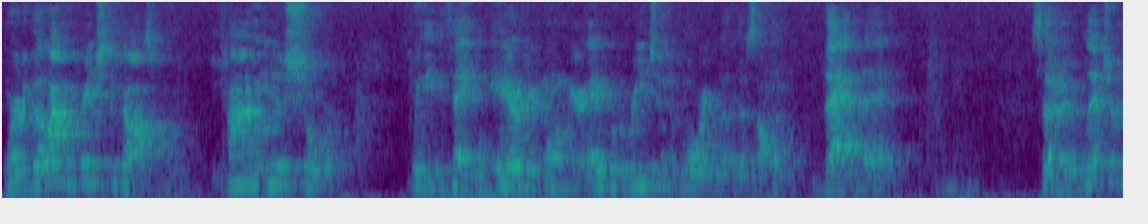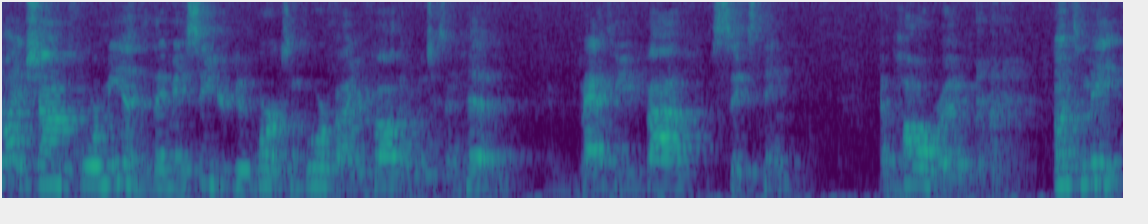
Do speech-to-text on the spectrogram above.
We're to go out and preach the gospel. Time is short. We need to take everyone we are able to reach into glory with us on that day. So let your light shine before men that they may see your good works and glorify your Father which is in heaven. Matthew 5 16. And Paul wrote, Unto me,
